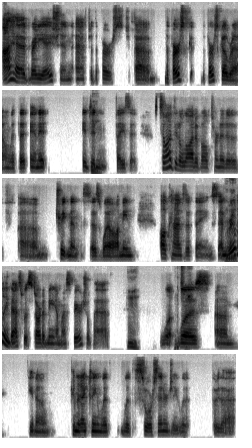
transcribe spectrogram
I had radiation after the first, um, the first, the first go round with it, and it, it didn't faze it. So I did a lot of alternative um, treatments as well. I mean, all kinds of things, and Right. really, that's what started me on my spiritual path. Hmm. What That's was, um, you know, connecting with with source energy with through that.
